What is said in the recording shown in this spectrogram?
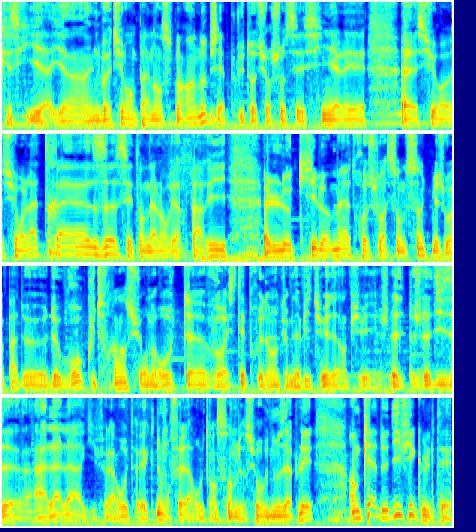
Qu'est-ce qu'il y a? Il y a une voiture en panne en ce moment. Un objet plutôt sur chaussée signalé euh, sur, sur la 13. C'est en allant vers Paris le kilomètre 65, mais je vois pas de, de gros coups de frein sur nos routes. Vous restez prudents comme d'habitude. hein. Puis je le, je le disais à Lala qui fait la route avec nous, on fait la route ensemble. Bien sûr, vous nous appelez en cas de difficulté.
